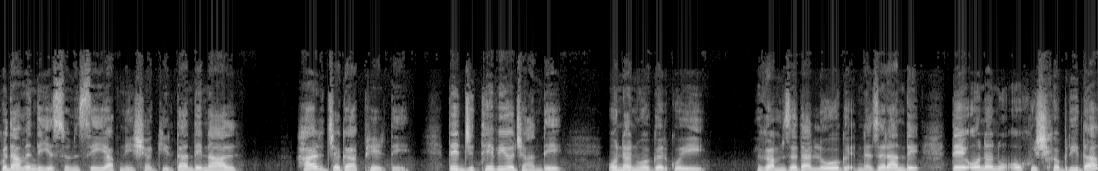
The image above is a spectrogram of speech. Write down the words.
ਖੁਦਾਵੰਦ ਯਿਸੂ ਮਸੀਹ ਆਪਣੀ ਸ਼ਾਗਿਰਦਾਂ ਦੇ ਨਾਲ ਹਰ ਜਗ੍ਹਾ ਫਿਰਦੇ ਤੇ ਜਿੱਥੇ ਵੀ ਉਹ ਜਾਂਦੇ, ਉਹਨਾਂ ਨੂੰ ਅਗਰ ਕੋਈ ਗਮਜ਼ਦਾ ਲੋਕ ਨਜ਼ਰ ਆਂਦੇ ਤੇ ਉਹਨਾਂ ਨੂੰ ਉਹ ਖੁਸ਼ਖਬਰੀ ਦਾ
